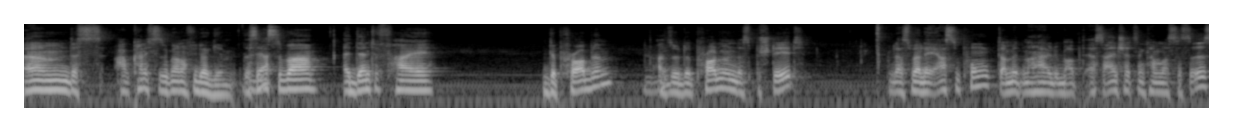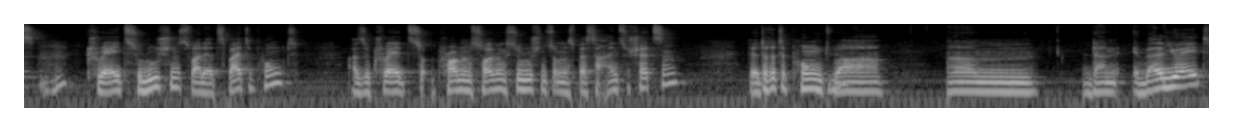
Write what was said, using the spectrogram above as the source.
Ähm, das kann ich sogar noch wiedergeben. Das mhm. erste war Identify the Problem. Mhm. Also the Problem, das besteht. Das war der erste Punkt, damit man halt überhaupt erst einschätzen kann, was das ist. Mhm. Create Solutions war der zweite Punkt. Also Create Problem Solving Solutions, um das besser einzuschätzen. Der dritte Punkt mhm. war ähm, dann evaluate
